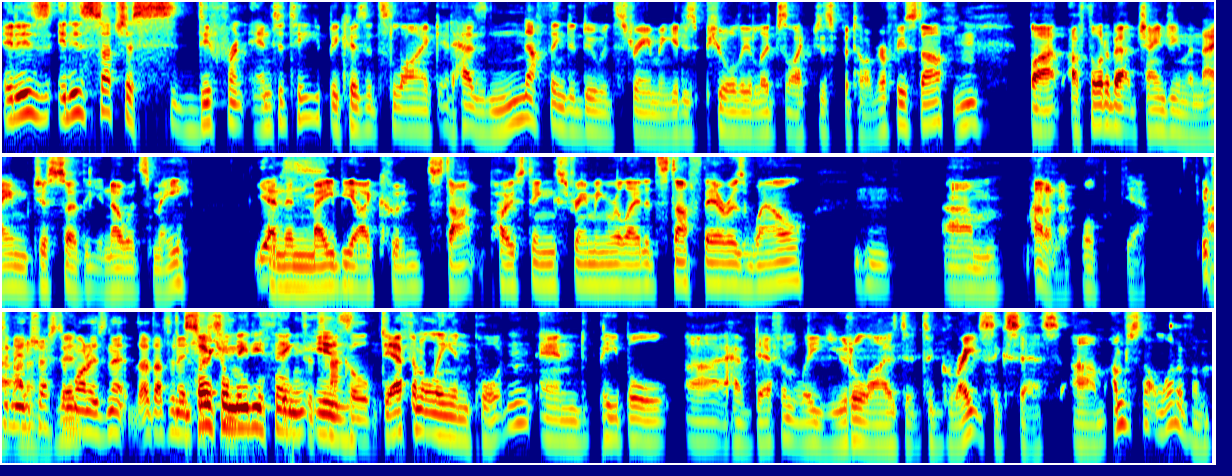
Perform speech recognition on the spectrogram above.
it is it is such a different entity because it's like it has nothing to do with streaming. It is purely like just photography stuff. Mm-hmm. But I've thought about changing the name just so that you know it's me. Yes. And then maybe I could start posting streaming related stuff there as well. Mm-hmm. Um, I don't know. Well, yeah. It's an interesting one, isn't it? That's an interesting social media thing, thing is definitely important, and people uh, have definitely utilized it to great success. Um, I'm just not one of them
